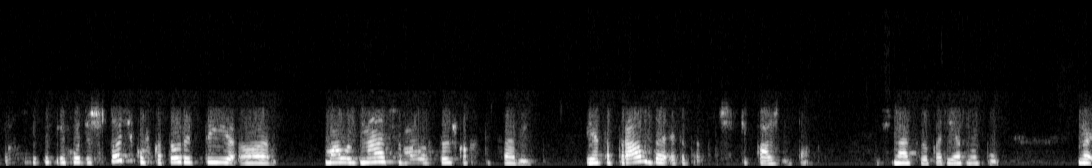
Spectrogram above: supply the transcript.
Что ты приходишь в точку, в которой ты э, мало знаешь и мало стоишь как специалист. И это правда, это практически каждый так. Начинает свой карьерный путь. Но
